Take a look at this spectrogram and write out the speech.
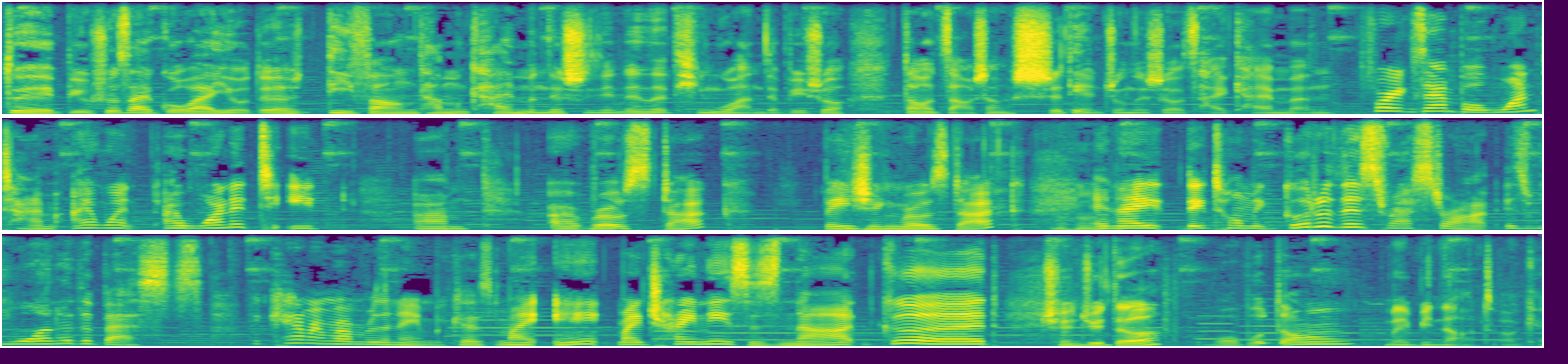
对，比如说在国外有的地方，他们开门的时间真的挺晚的，比如说到早上十点钟的时候才开门。 For example, one time I went, I wanted to eat um, a roast duck, Beijing roast duck, and I they told me go to this restaurant. It's one of the best. I can't remember the name because my Eng- my Chinese is not good. 全聚德我不懂. maybe not OK。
